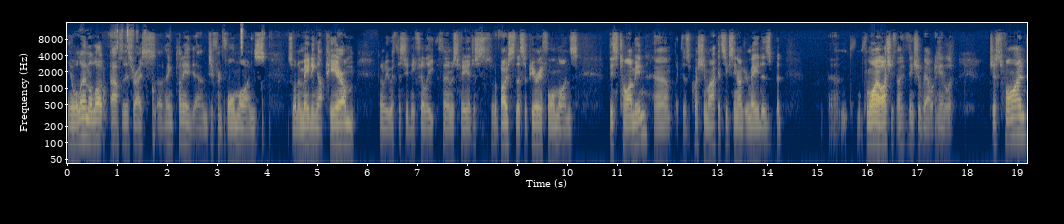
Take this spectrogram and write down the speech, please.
yeah, we'll learn a lot after this race. I think plenty of um, different form lines sort of meeting up here. I'm going to be with the Sydney Filly Thermosphere, just sort of boast the superior form lines this time in. Um, there's a question mark at 1600 metres, but um, from my eyes, I think she'll be able to handle it just fine.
